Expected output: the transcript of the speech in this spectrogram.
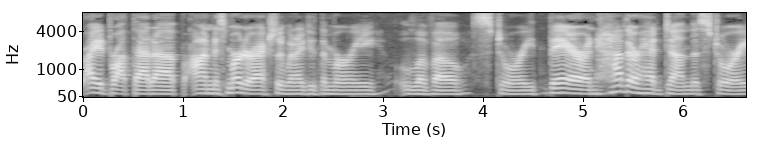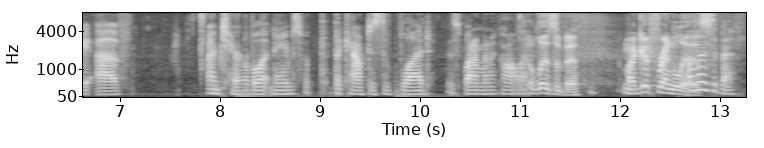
I had brought that up on Miss Murder actually when I did the Marie Laveau story there, and Heather had done the story of I'm terrible at names. What the Countess of Blood is what I'm going to call her. Elizabeth, my good friend Liz. Elizabeth.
